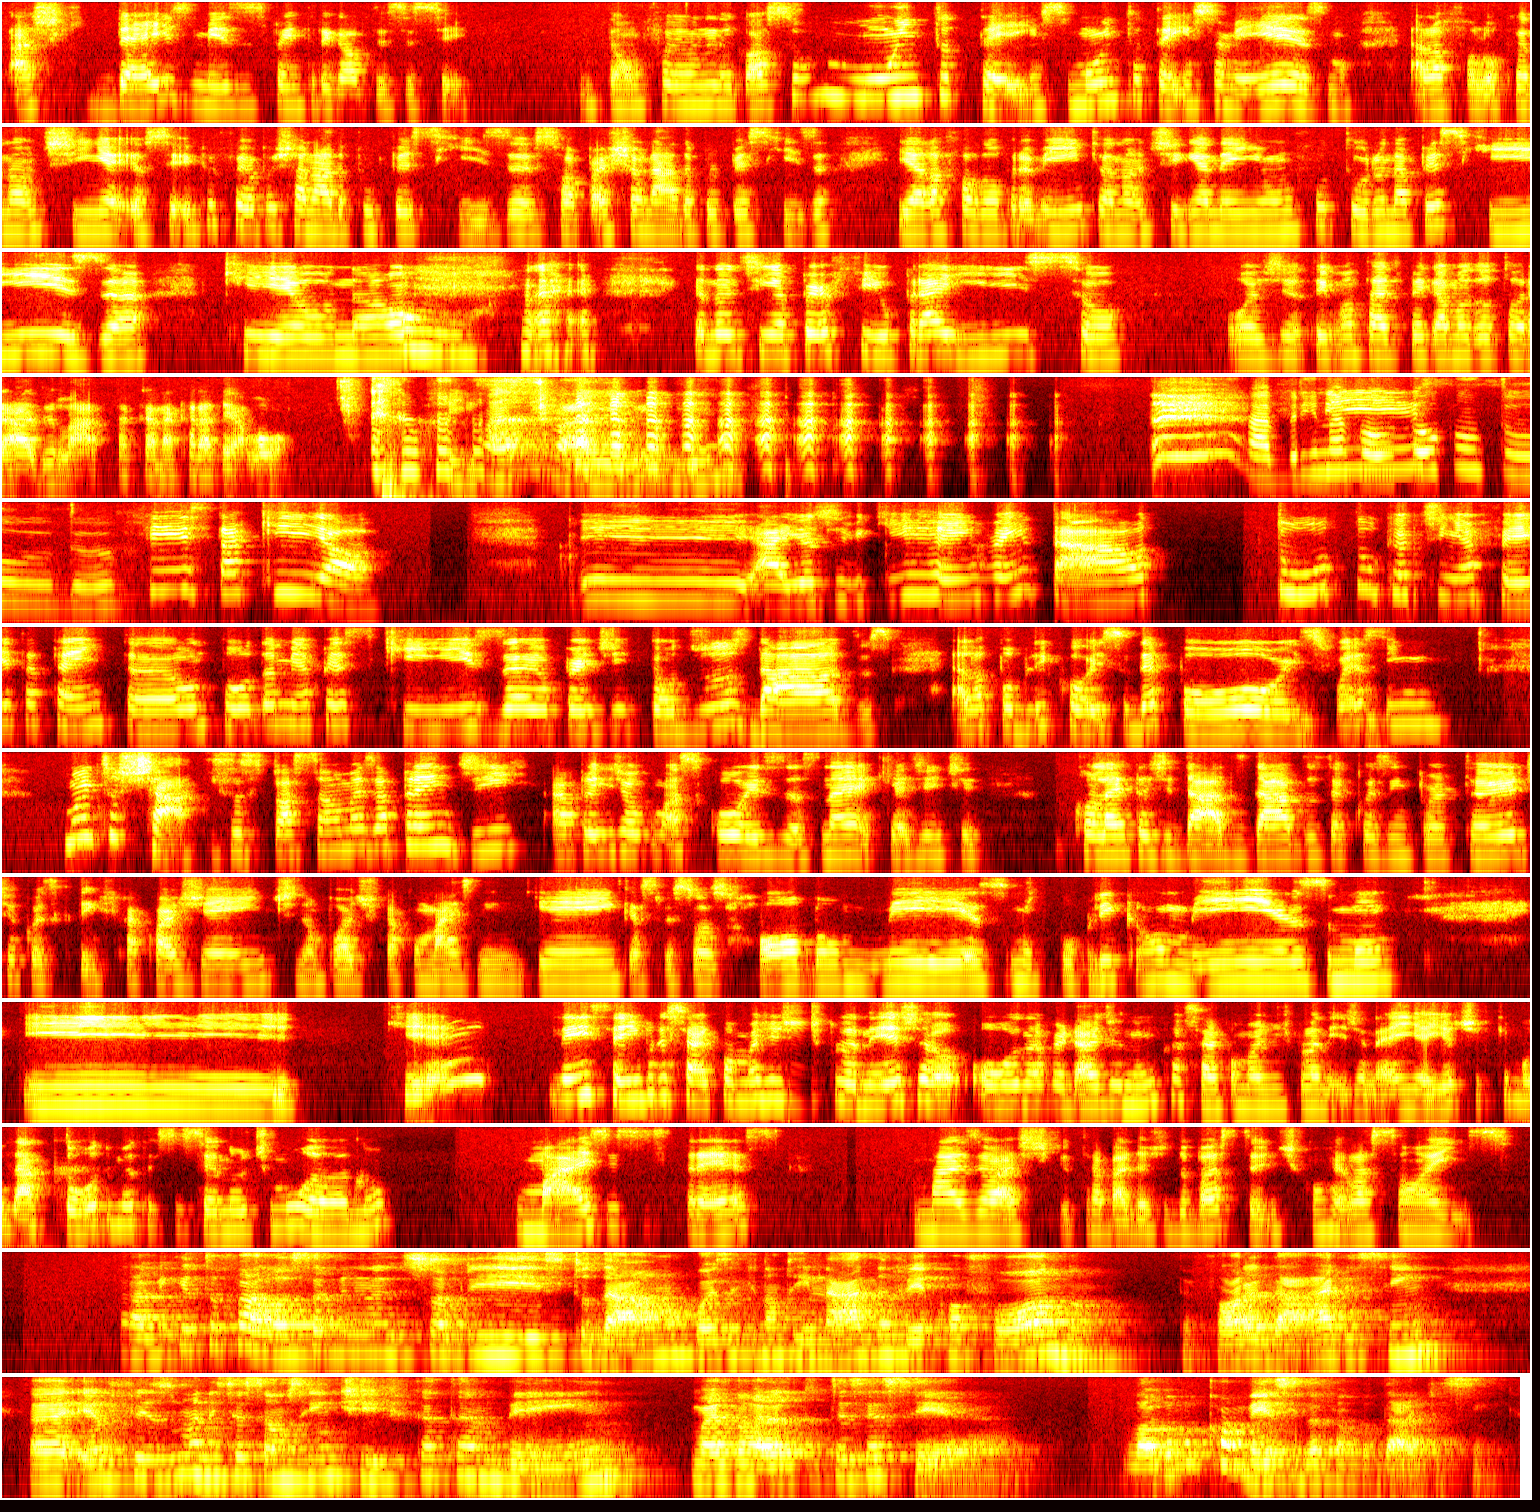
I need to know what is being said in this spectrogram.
acho que 10 meses para entregar o TCC. Então foi um negócio muito tenso, muito tenso mesmo. Ela falou que eu não tinha, eu sempre fui apaixonada por pesquisa, sou apaixonada por pesquisa, e ela falou para mim que eu não tinha nenhum futuro na pesquisa, que eu não, né, eu não tinha perfil para isso. Hoje eu tenho vontade de pegar meu doutorado e lá tacar na cara dela, ó. Sabrina Fiz, voltou com tudo. Fiz, tá aqui, ó. E aí eu tive que reinventar tudo que eu tinha feito até então, toda a minha pesquisa, eu perdi todos os dados. Ela publicou isso depois. Foi assim muito chato essa situação, mas aprendi, aprendi algumas coisas, né, que a gente coleta de dados, dados é coisa importante, é coisa que tem que ficar com a gente, não pode ficar com mais ninguém, que as pessoas roubam mesmo, publicam mesmo. E que nem sempre sai como a gente planeja, ou na verdade nunca sai como a gente planeja, né? E aí eu tive que mudar todo o meu TCC no último ano, mais esse estresse, mas eu acho que o trabalho ajuda bastante com relação a isso. Sabe que tu falou, Sabrina, sobre estudar uma coisa que não tem nada a ver com a fono, é fora da área, assim. É, eu fiz uma iniciação científica também, mas não era do TCC, era logo no começo da faculdade, assim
